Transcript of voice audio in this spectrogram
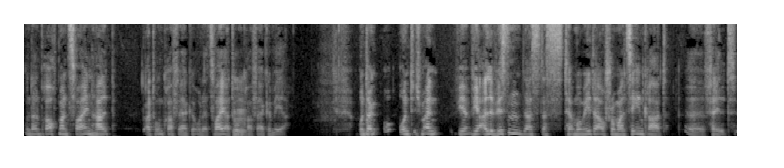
und dann braucht man zweieinhalb Atomkraftwerke oder zwei Atomkraftwerke mhm. mehr. Und, dann, und ich meine, wir, wir alle wissen, dass das Thermometer auch schon mal 10 Grad äh, fällt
